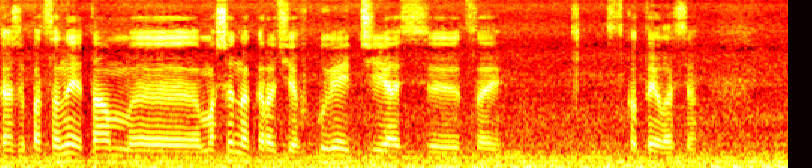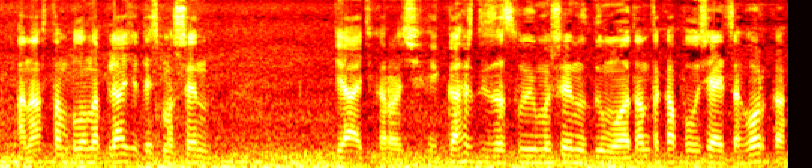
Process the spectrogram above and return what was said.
каже, пацани, там е, машина коротше, в кувейт чиясь е, цей, скотилася. А нас там було на пляжі десь машин 5, коротше. І кожен за свою машину думав, а там така виходить горка.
